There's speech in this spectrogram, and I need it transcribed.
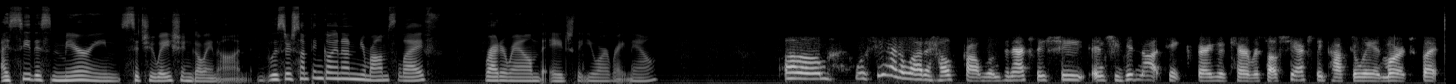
I see this mirroring situation going on. Was there something going on in your mom's life right around the age that you are right now? Um, well, she had a lot of health problems, and actually, she and she did not take very good care of herself. She actually passed away in March. But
